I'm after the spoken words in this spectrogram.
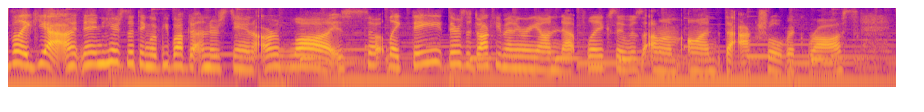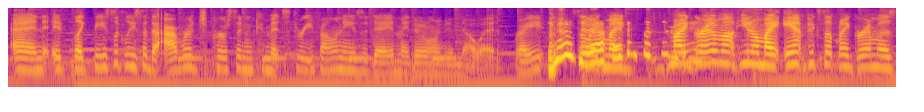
Like yeah, and- here's the thing: what people have to understand, our law is so like they. There's a documentary on Netflix. It was um on the actual Rick Ross, and it like basically said the average person commits three felonies a day and they don't even know it, right? So Yeah. like my my grandma, you know, my aunt picks up my grandma's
